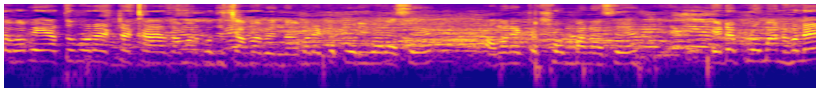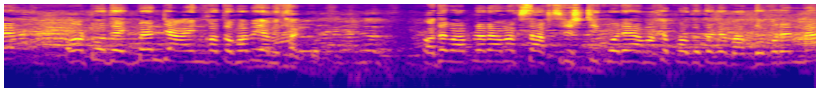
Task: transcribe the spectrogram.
আইনগতভাবে এত বড় একটা কাজ আমার প্রতি চাপাবেন না। আমার একটা পরিবার আছে আমার একটা সম্মান আছে। এটা প্রমাণ হলে অটো দেখবেন যে আইনগতভাবেই আমি থাকব। অতএব আপনারা আমাকে চাপ সৃষ্টি করে আমাকে পদত্যাগে বাধ্য করেন না।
